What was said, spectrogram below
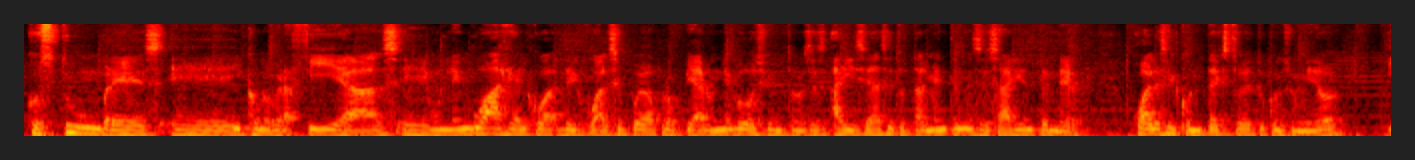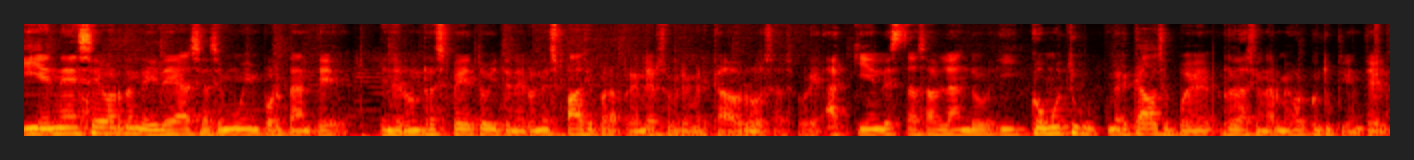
costumbres, eh, iconografías, eh, un lenguaje del cual se puede apropiar un negocio, entonces ahí se hace totalmente necesario entender cuál es el contexto de tu consumidor y en ese orden de ideas se hace muy importante tener un respeto y tener un espacio para aprender sobre mercado rosa, sobre a quién le estás hablando y cómo tu mercado se puede relacionar mejor con tu clientela.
